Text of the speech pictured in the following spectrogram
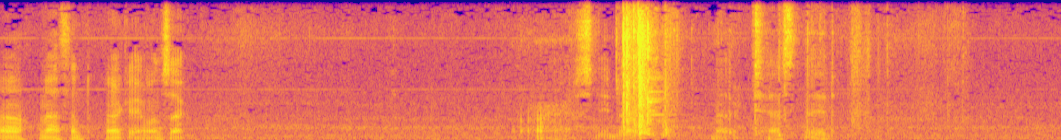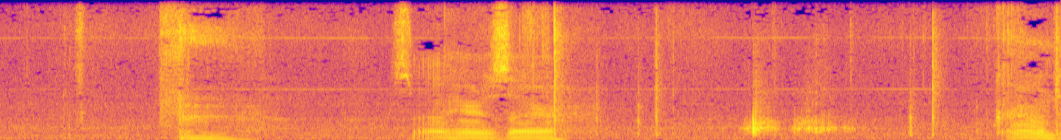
Oh, nothing. Okay, one sec. I just need another test lid. so here's our ground.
